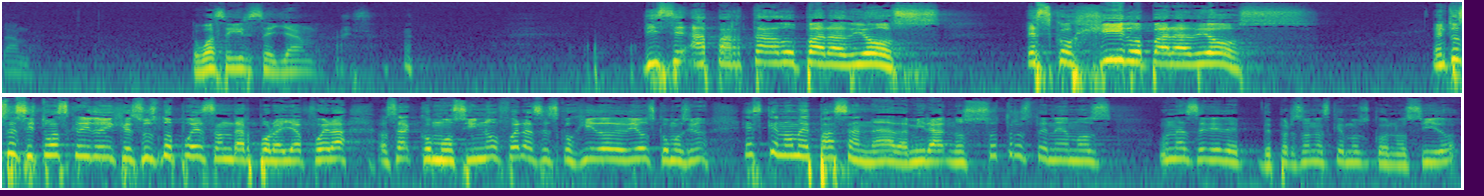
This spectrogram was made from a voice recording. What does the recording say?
dando, te voy a seguir sellando. Dice apartado para Dios, escogido para Dios. Entonces, si tú has creído en Jesús, no puedes andar por allá afuera, o sea, como si no fueras escogido de Dios, como si no... Es que no me pasa nada. Mira, nosotros tenemos una serie de, personas que hemos conocido,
